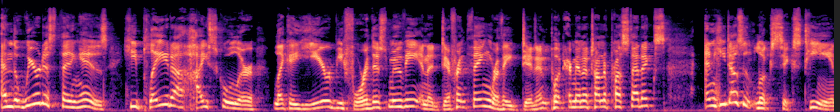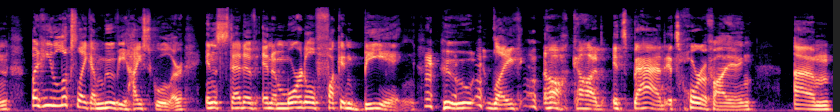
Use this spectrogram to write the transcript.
And the weirdest thing is, he played a high schooler like a year before this movie in a different thing where they didn't put him in a ton of prosthetics. And he doesn't look 16, but he looks like a movie high schooler instead of an immortal fucking being who, like, oh god, it's bad. It's horrifying. Um,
